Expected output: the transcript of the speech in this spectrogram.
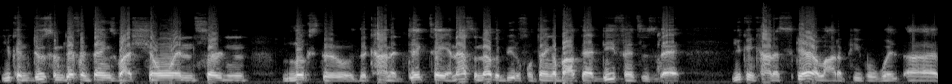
you can do some different things by showing certain looks to the kind of dictate, and that's another beautiful thing about that defense is that you can kind of scare a lot of people with uh,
